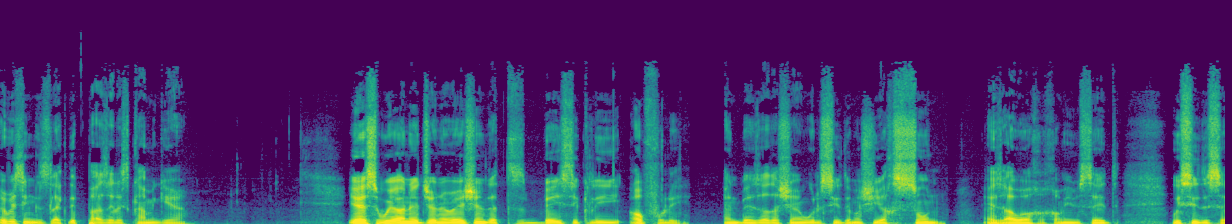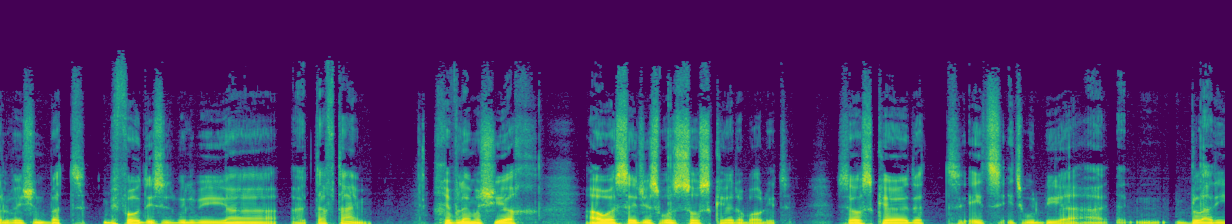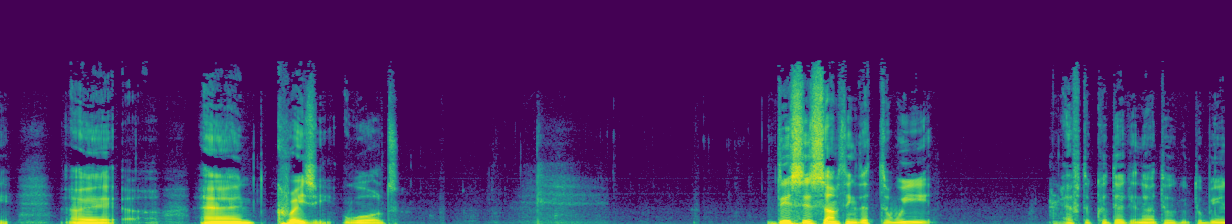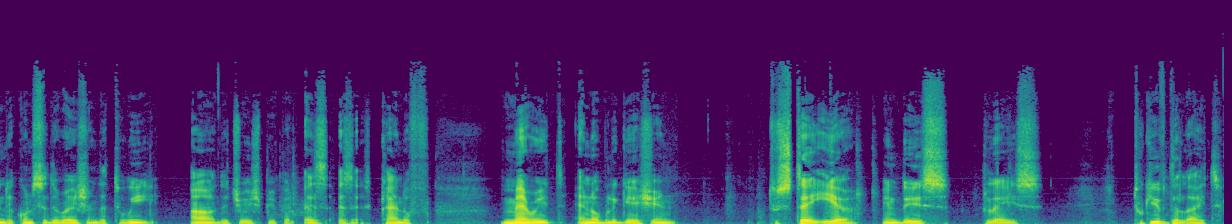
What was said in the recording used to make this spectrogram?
Everything is like the puzzle is coming here. Yes, we are in a generation that basically, hopefully, and Bezat Hashem will see the Mashiach soon, as our Chachamim said, we see the salvation, but before this it will be uh, a tough time. Chivle Mashiach, our sages was so scared about it, so scared that it's it will be a, a bloody uh, and crazy world. This is something that we have to take you know, to to be in the consideration that we are the Jewish people as as a kind of merit and obligation to stay here in this place to give the light.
